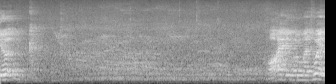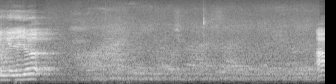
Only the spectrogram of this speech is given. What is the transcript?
เยอะๆ ขอให้มีคนมาช่วยโรงเรียนเยอะๆอ่า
